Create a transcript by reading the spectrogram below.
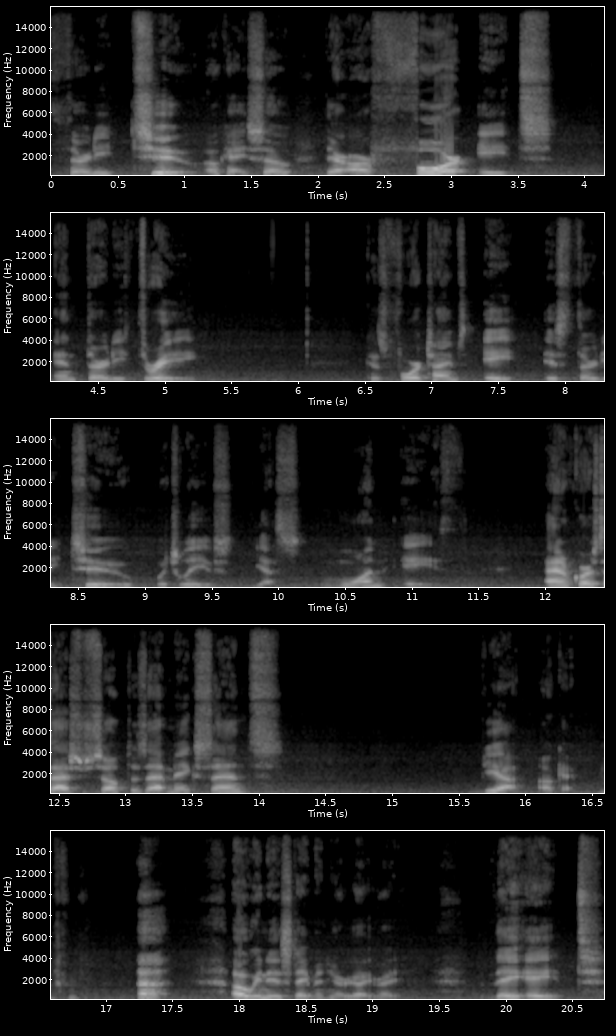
32. Okay, so there are 4 eighths and 33 because 4 times 8 is 32, which leaves, yes, 1 eighth. And of course, ask yourself, does that make sense? Yeah, okay. oh, we need a statement here, right, right. They ate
